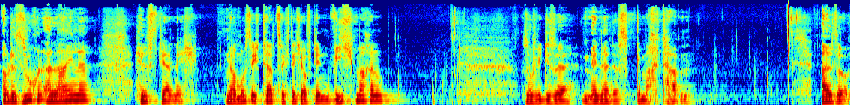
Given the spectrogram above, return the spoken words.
Aber das Suchen alleine hilft ja nicht. Man muss sich tatsächlich auf den Weg machen, so wie diese Männer das gemacht haben. Also,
